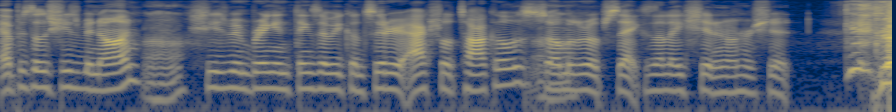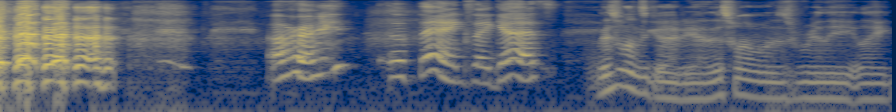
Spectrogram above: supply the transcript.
episodes she's been on, Uh huh. she's been bringing things that we consider actual tacos. So I'm a Uh-huh. little upset because I like shitting on her shit. All right. Well, thanks, I guess. This one's good. Yeah, this one was really like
